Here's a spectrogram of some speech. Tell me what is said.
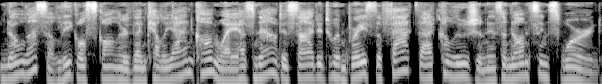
no less a legal scholar than Kellyanne Conway has now decided to embrace the fact that collusion is a nonsense word.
